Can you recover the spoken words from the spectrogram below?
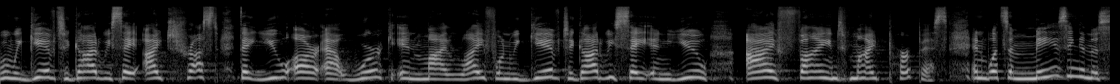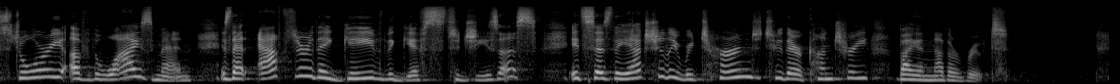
When we give to God, we say, I trust that you are at work in my life. When we give to God, we say, In you, I find my purpose. And what's amazing in the story of the wise men is that after they gave the gifts to Jesus, it says they actually returned to their country by another route.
